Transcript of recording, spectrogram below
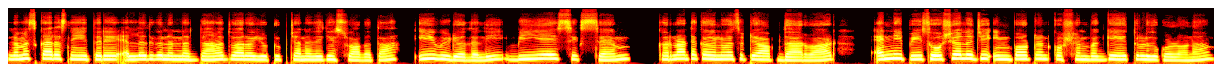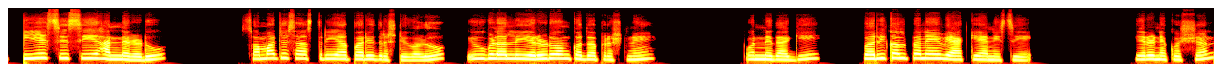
ನಮಸ್ಕಾರ ಸ್ನೇಹಿತರೆ, ಎಲ್ಲರಿಗೂ ನನ್ನ ಜ್ಞಾನದ್ವಾರ ಯೂಟ್ಯೂಬ್ ಚಾನಲ್ಗೆ ಸ್ವಾಗತ. ಈ ವಿಡಿಯೋದಲ್ಲಿ B A six M Karnataka university of Dharwad N E P sociology important question ಬಗ್ಗೆ ತಿಳಿದುಕೊಳ್ಳೋಣ. ಬಿ ಎಸ್ ಸಿ ಸಿ ಹನ್ನೆರಡು, ಸಮಾಜಶಾಸ್ತ್ರೀಯ ಪರಿದೃಷ್ಟಿಗಳು, ಇವುಗಳಲ್ಲಿ ಎರಡು ಅಂಕದ ಪ್ರಶ್ನೆ. ಒಂದನೇದಾಗಿ, ಪರಿಕಲ್ಪನೆ ವ್ಯಾಖ್ಯಾನಿಸಿ. ಎರಡನೇ ಕ್ವಶನ್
